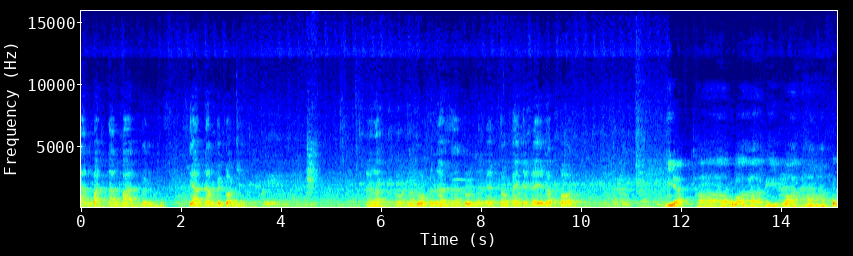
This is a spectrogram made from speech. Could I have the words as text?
ต่างบ้านต่างบ้านเป็นอย่านั่งไปก่อนเนี่ยนะครับขอสมโภชนาสาธุจะได้ต่อไปจะได้รับพรยะถาวาริวะหาปู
